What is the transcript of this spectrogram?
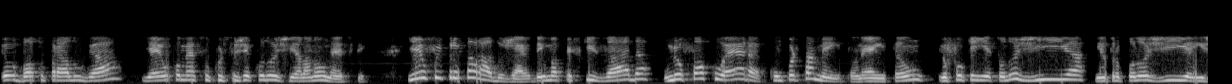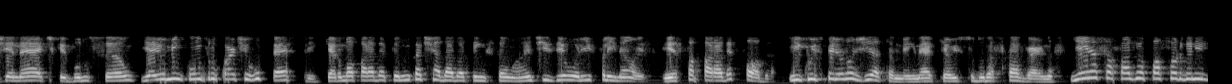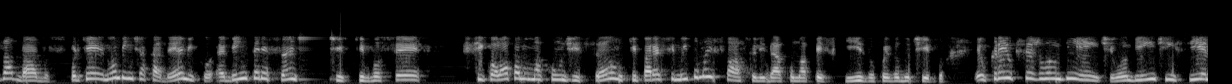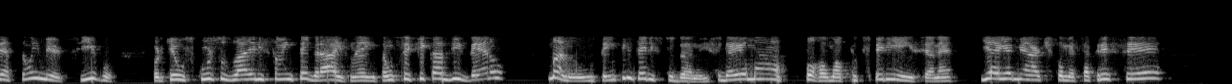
eu boto para alugar e aí eu começo o curso de ecologia lá na Unesp. E eu fui preparado já, eu dei uma pesquisada, o meu foco era comportamento, né? Então eu foquei em etologia, em antropologia, em genética, evolução, e aí eu me encontro com arte rupestre, que era uma parada que eu nunca tinha dado atenção antes, e eu olhei e falei, não, essa parada é foda. E com espeleologia também, né? Que é o estudo das cavernas. E aí nessa fase eu passo a organizar dados, porque no ambiente acadêmico é bem interessante que você se coloca numa condição que parece muito mais fácil lidar com uma pesquisa ou coisa do tipo. Eu creio que seja o ambiente. O ambiente em si ele é tão imersivo porque os cursos lá eles são integrais, né? Então você fica vivendo, mano, o tempo inteiro estudando. Isso daí é uma, porra, uma puta experiência, né? E aí a minha arte começa a crescer,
